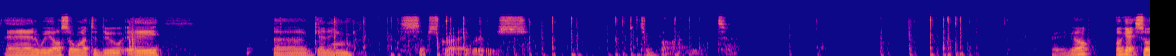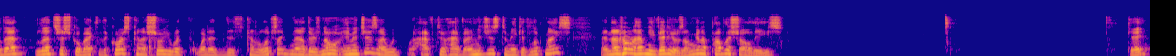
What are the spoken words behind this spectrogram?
And we also want to do a uh, getting subscribers to buy it. There you go okay so that let's just go back to the course kind of show you what what it, this kind of looks like. Now there's no images. I would have to have images to make it look nice and I don't have any videos. I'm going to publish all these. Okay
